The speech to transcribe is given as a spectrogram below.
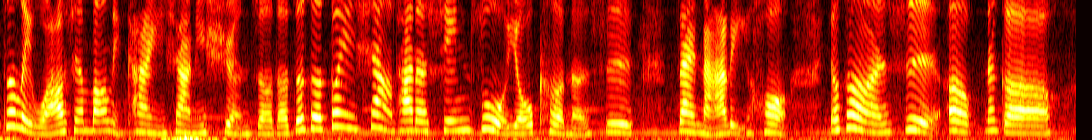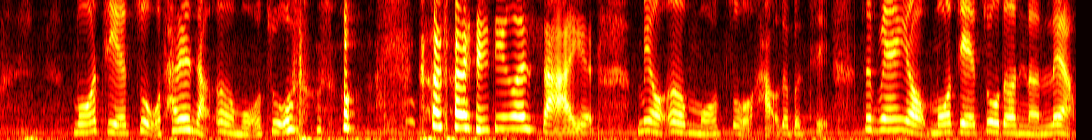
这里，我要先帮你看一下你选择的这个对象，他的星座有可能是在哪里？吼，有可能是恶那个摩羯座，我差点讲恶魔座，我想说大家一定会傻眼，没有恶魔座，好，对不起，这边有摩羯座的能量，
